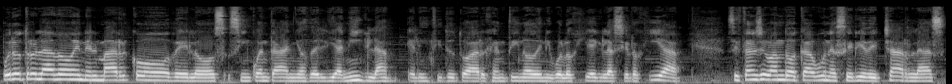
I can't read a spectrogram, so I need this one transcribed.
Por otro lado, en el marco de los 50 años del IANIGLA, el Instituto Argentino de Nivología y Glaciología, se están llevando a cabo una serie de charlas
